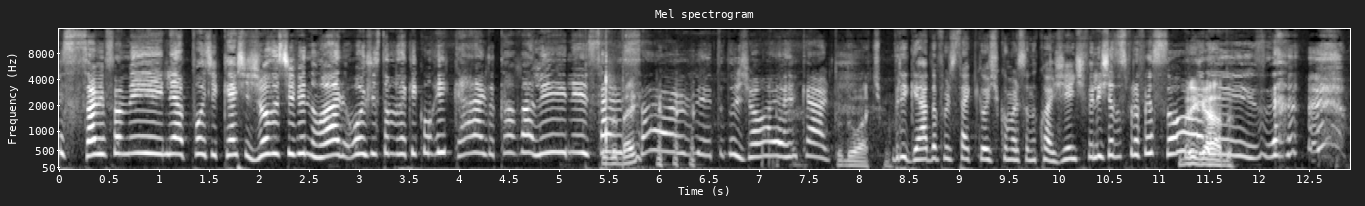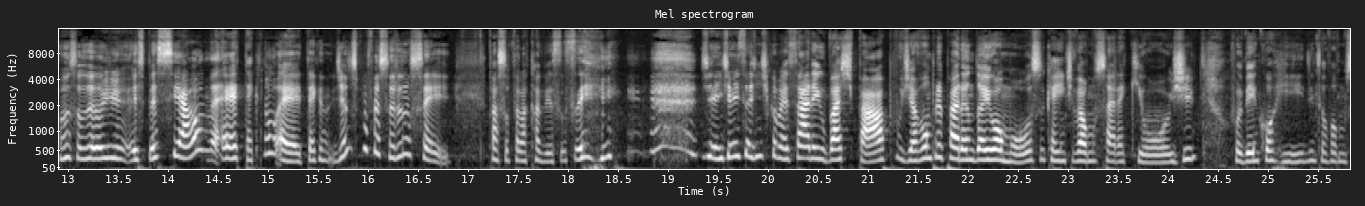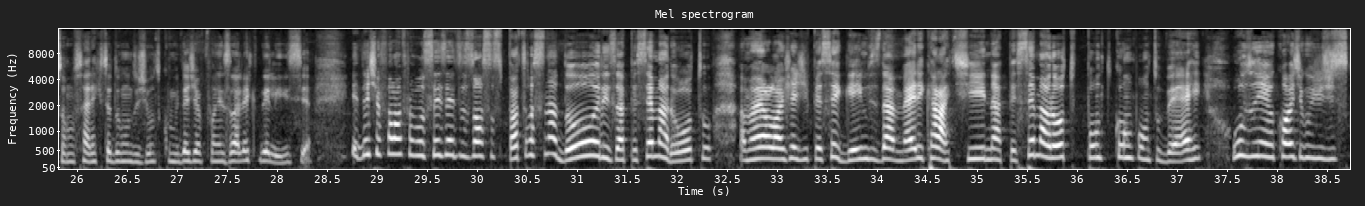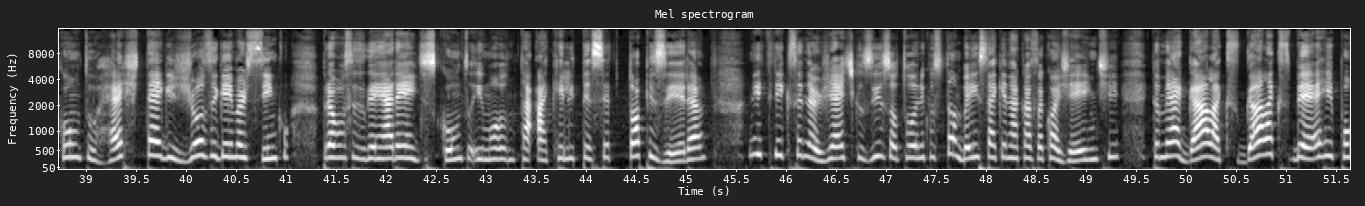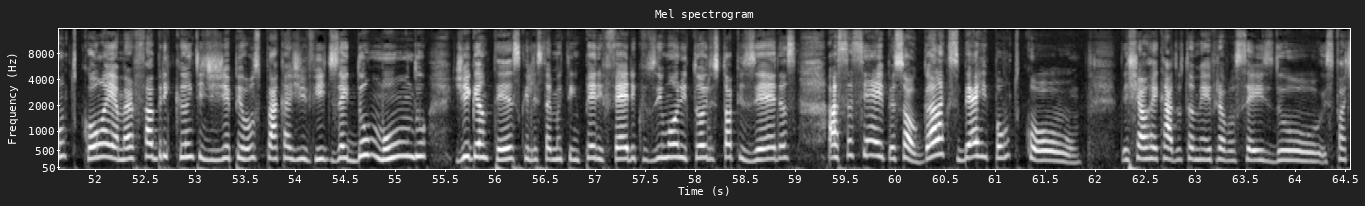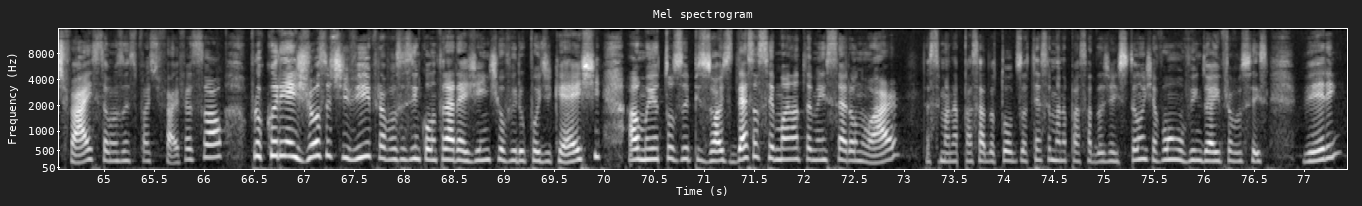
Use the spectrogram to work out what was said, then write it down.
Salve, salve família! Podcast José TV no ar. Hoje estamos aqui com o Ricardo Cavalini. Salve, Tudo bem? salve! Tudo jóia, Ricardo? Tudo ótimo. Obrigada por estar aqui hoje conversando com a gente. Feliz Dia dos Professores! Obrigado. Vamos fazer hoje especial, né? É, tecno, é tecno, Dia dos Professores, não sei. Passou pela cabeça, assim. gente, antes da gente começar aí o bate-papo, já vão preparando aí o almoço, que a gente vai almoçar aqui hoje. Foi bem corrido, então vamos almoçar aqui todo mundo junto, comida japonesa, olha que delícia. E deixa eu falar pra vocês aí dos nossos patrocinadores, a PC Maroto, a maior loja de PC Games da América Latina, pcmaroto.com.br. Usem o código de desconto hashtag JoseGamer5 para vocês ganharem desconto e montar aquele PC topzera. Nitrix Energéticos e Isotônicos também está aqui na casa com a gente. Também a Galax, galaxbr.com, aí a maior fabricante de GPUs, placas de vídeos aí do mundo, gigantesca. Eles também têm periféricos e monitores topzeras. Acessem aí, pessoal, galaxbr.com. Deixar o recado também para vocês do Spotify, estamos no Spotify, pessoal. Procurem a Josa TV para vocês encontrarem a gente e ouvir o podcast. Amanhã todos os episódios dessa semana também estarão no ar. Da semana passada todos, até semana passada já estão, já vão ouvindo aí para vocês verem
